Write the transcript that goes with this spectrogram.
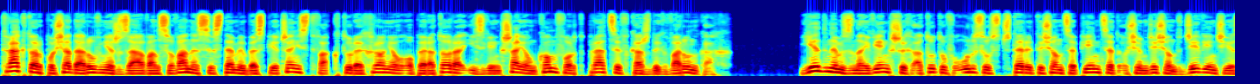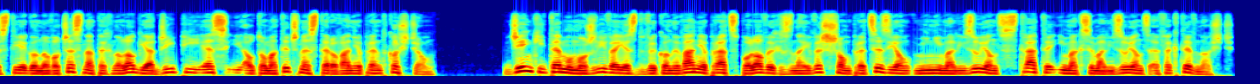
Traktor posiada również zaawansowane systemy bezpieczeństwa, które chronią operatora i zwiększają komfort pracy w każdych warunkach. Jednym z największych atutów Ursus 4589 jest jego nowoczesna technologia GPS i automatyczne sterowanie prędkością. Dzięki temu możliwe jest wykonywanie prac polowych z najwyższą precyzją, minimalizując straty i maksymalizując efektywność.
